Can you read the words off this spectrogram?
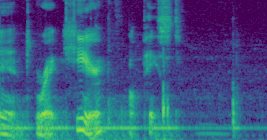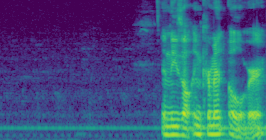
And right here, I'll paste. And these I'll increment over,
